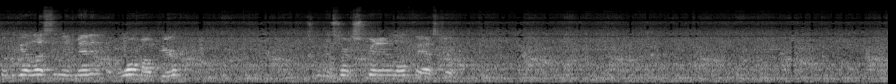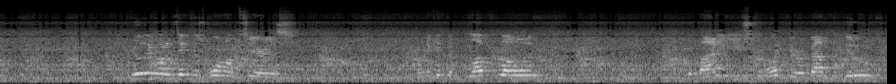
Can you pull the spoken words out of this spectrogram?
So we got less than a minute of warm up here. We're gonna start spinning a little faster. Really want to take this warm up serious. You want to get the blood flowing, the body used to what you're about to do.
